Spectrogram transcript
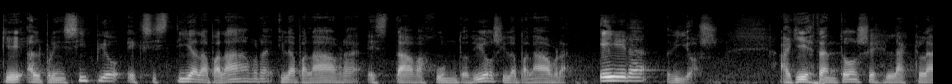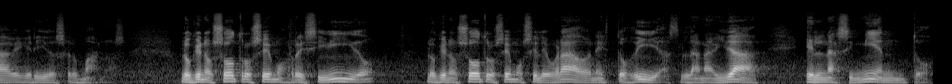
que al principio existía la palabra y la palabra estaba junto a Dios y la palabra era Dios. Aquí está entonces la clave, queridos hermanos. Lo que nosotros hemos recibido, lo que nosotros hemos celebrado en estos días, la Navidad, el nacimiento,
